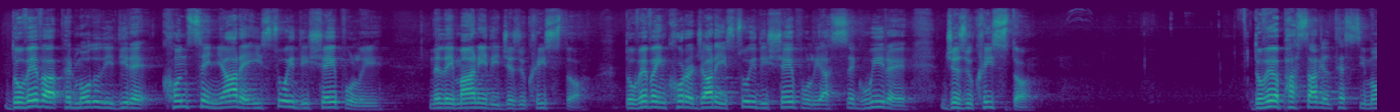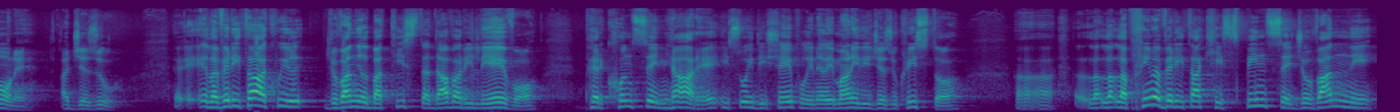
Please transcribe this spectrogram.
doveva, per modo di dire, consegnare i suoi discepoli nelle mani di Gesù Cristo, doveva incoraggiare i suoi discepoli a seguire Gesù Cristo, doveva passare il testimone a Gesù. E la verità a cui Giovanni il Battista dava rilievo per consegnare i suoi discepoli nelle mani di Gesù Cristo Uh, la, la, prima verità che spinse Giovanni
